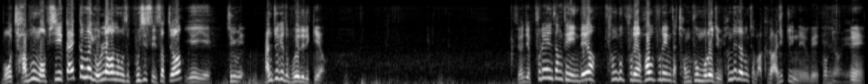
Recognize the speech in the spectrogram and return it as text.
뭐 잡음 없이 깔끔하게 올라가는 모습 보실 수 있었죠? 예예. 지금 안쪽에도 보여드릴게요. 지금 현재 프레임 상태인데요. 상부 프레임, 하부 프레임 다 정품으로 지금 현대자동차 마크가 아직도 있네요. 이게 그럼요. 예. 예.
